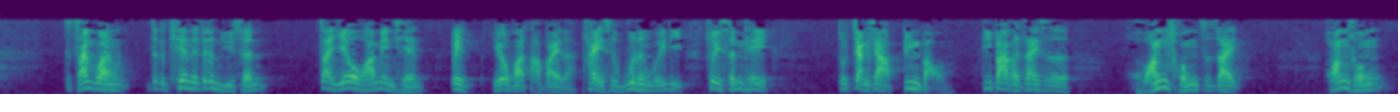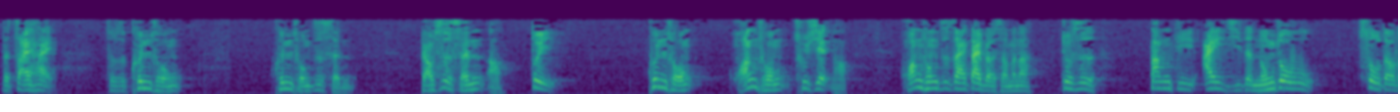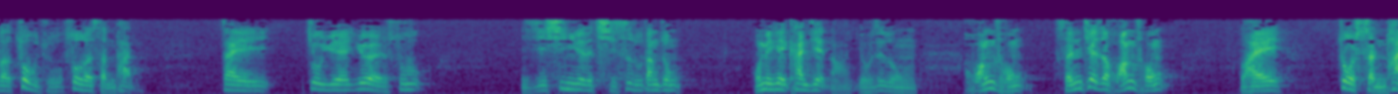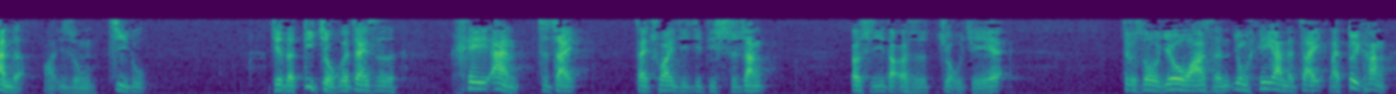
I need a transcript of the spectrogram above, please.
这掌管这个天的这个女神，在耶和华面前被耶和华打败的，她也是无能为力。所以神可以就降下冰雹。第八个灾是。蝗虫之灾，蝗虫的灾害，就是昆虫，昆虫之神，表示神啊对昆虫、蝗虫出现啊，蝗虫之灾代表什么呢？就是当地埃及的农作物受到了咒诅，受了审判。在旧约约珥书以及新约的启示录当中，我们也可以看见啊，有这种蝗虫，神借着蝗虫来。做审判的啊一种记录。接着第九个灾是黑暗之灾，在出埃及记第十章二十一到二十九节。这个时候，耶和华神用黑暗的灾来对抗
